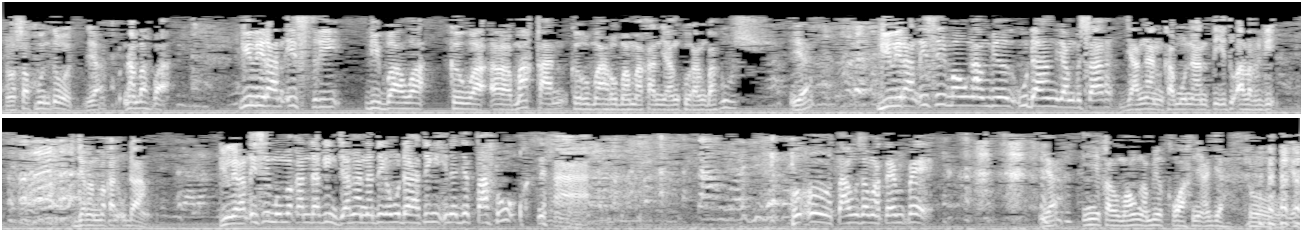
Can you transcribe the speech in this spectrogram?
No, sop buntut ya, nambah Pak. Giliran istri dibawa ke uh, makan ke rumah-rumah makan yang kurang bagus ya giliran istri mau ngambil udang yang besar jangan kamu nanti itu alergi jangan makan udang. Giliran istri mau makan daging jangan nanti kamu darah tinggi ini aja tahu. Tahu aja. Uh, tahu sama tempe. Ya ini kalau mau ngambil kuahnya aja. Tuh ya.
